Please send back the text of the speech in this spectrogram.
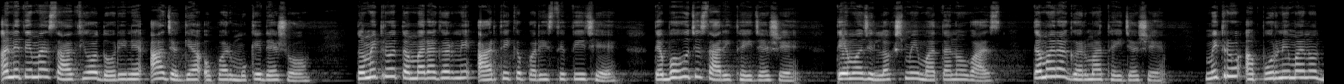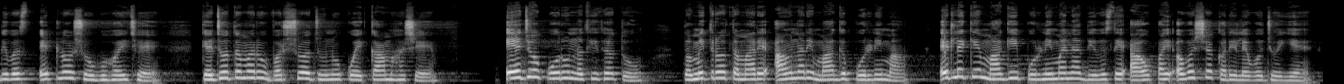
અને તેમાં સાથીઓ દોરીને આ જગ્યા ઉપર મૂકી દેશો. તો મિત્રો, તમારા ઘરની આર્થિક પરિસ્થિતિ છે તે બહુ જ સારી થઈ જશે. તેમજ લક્ષ્મી માતાનો વાસ તમારા ઘરમાં થઈ જશે. મિત્રો, આ પૂર્ણિમાનો દિવસ એટલો શુભ હોય છે કે જો તમારું વર્ષો જૂનું કોઈ કામ હશે, એ જો પૂરું નથી થતું, તો મિત્રો, તમારે આવનારી માઘ પૂર્ણિમા એટલે કે માઘી પૂર્ણિમાના દિવસે આ ઉપાય અવશ્ય કરી લેવો જોઈએ.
